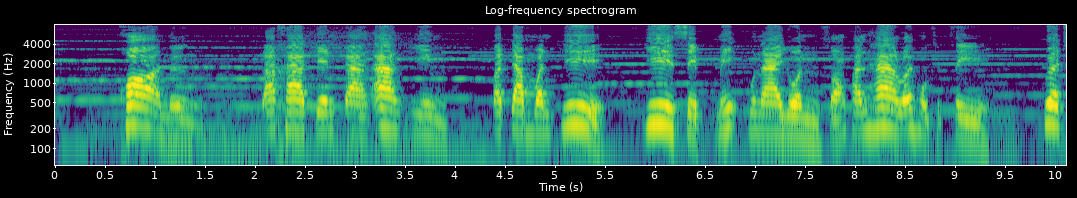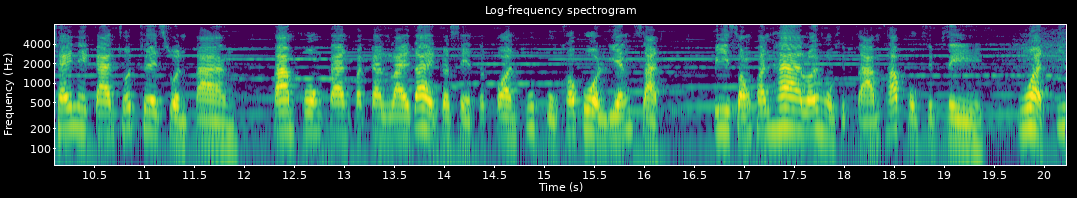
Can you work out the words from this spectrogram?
8 ข้อ 1 ราคาเกณฑ์กลางอ้างอิง ประจำวันที่ 20 มิถุนายน 2564 เพื่อใช้ในการชดเชยส่วนต่าง ตามโครงการประกันรายได้เกษตรกรผู้ปลูกข้าวโพดเลี้ยงสัตว์ ปี 2563ทับ64 งวดที่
